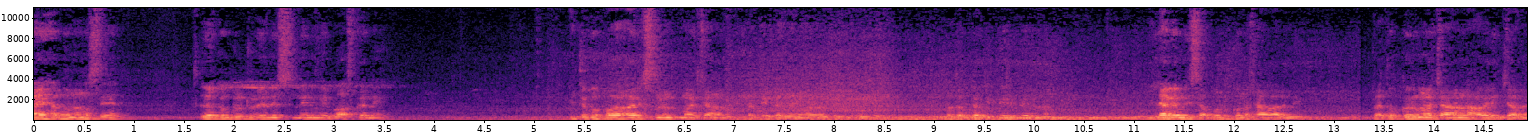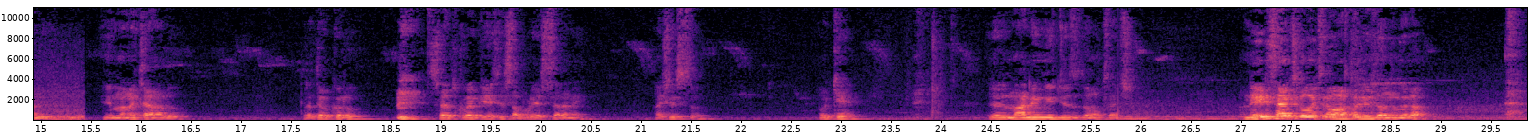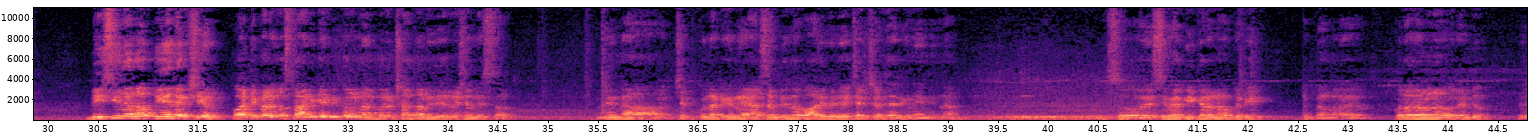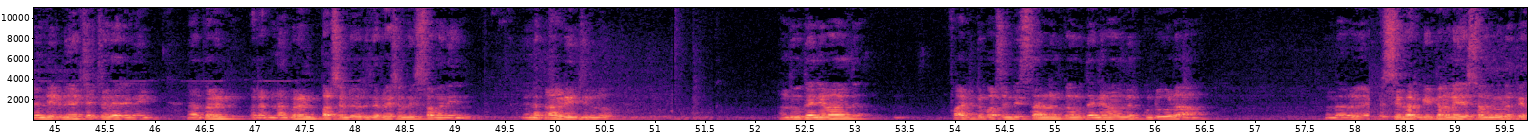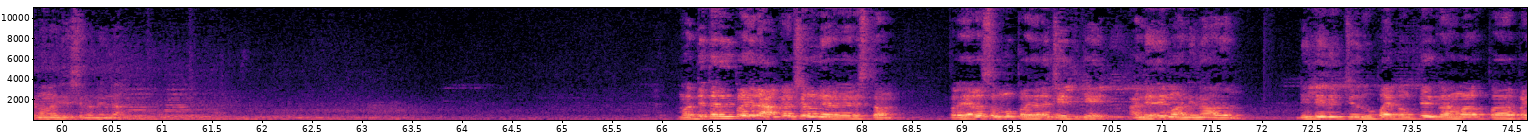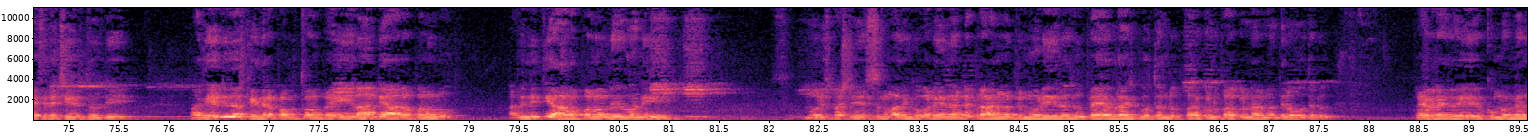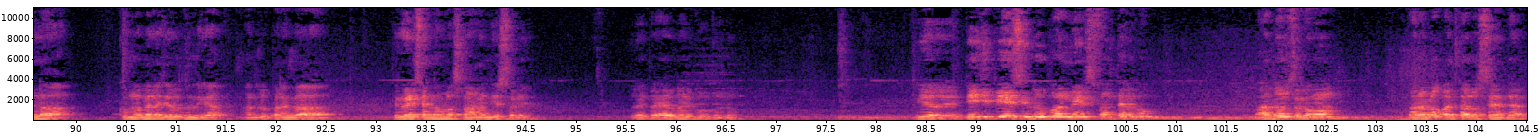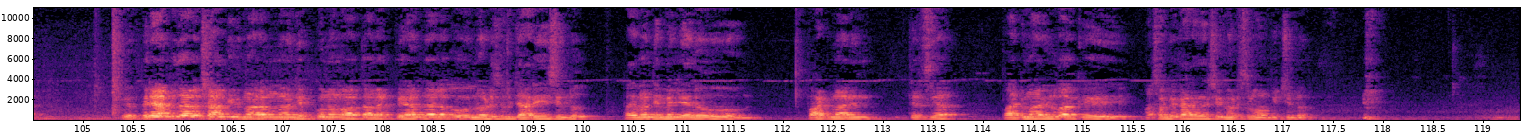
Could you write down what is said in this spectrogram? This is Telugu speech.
Hi hello namaste welcome to today news నేను మీ భాస్కర్ని. ఇంత గొప్ప ఆదరిస్తున్నందుకు మా ఛానల్ ప్రత్యేక ధన్యవాదాలు తెలుపుకుంటూ ప్రతి ఒక్కరికి పేరు పేరున ఇలాగే మీ సపోర్ట్ కొనసాగాలని ప్రతి ఒక్కరు మా ఛానల్ని ఆదరించాలని ఇది మన ఛానల్ ప్రతి ఒక్కరు సబ్స్క్రైబ్ చేసి సపోర్ట్ చేస్తారని ఆశిస్తూ. ఓకే ఈరోజు మార్నింగ్ న్యూస్ చూద్దాం ఒకసారి. నేటి సాక్షిలో వచ్చిన వార్తలు చూద్దాం కదా బీసీల లబ్ధియే లక్ష్యం. పార్టీ పరంగా స్థానిక ఎన్నికల్లో నలభై రెండు శాతం రిజర్వేషన్లు ఇస్తాం. నిన్న చెప్పుకున్నట్టుగానే అసెంబ్లీలో వారి వేరే చర్చలు జరిగినాయి నిన్న. సో ఎస్సీ వర్గీకరణ ఒకటి మన కులగణన రెండు రెండింటి మీద చర్చలు జరిగినాయి. నలభై రెండు నలభై రెండు పర్సెంట్ రిజర్వేషన్లు ఇస్తామని నిన్న ప్రకటించిండ్రు. అందుకు ధన్యవాదాలు. ఫార్టీ టూ పర్సెంట్ ఇస్తానందుకు ధన్యవాదాలు తెలుపుకుంటూ కూడా ఉన్నారు. ఎస్సీ వర్గీకరణ చేస్తామని కూడా తీర్మానం చేసిన నిన్న. మధ్యతరగతి ప్రజల ఆకాంక్షలను నెరవేరుస్తాం. ప్రజల సొమ్ము ప్రజల చేతికే అనేది మా నినాదం. ఢిల్లీ నుంచి రూపాయి పంపితే గ్రామాలకు ప- పైసలే చేరుతుంది. పదేళ్ళుగా కేంద్ర ప్రభుత్వంపై ఎలాంటి ఆరోపణలు అవినీతి ఆరోపణలు లేవని మోడీ స్పష్టం చేస్తున్నాం అది ఇంకొకటి ఏంటంటే ప్రధానమంత్రి మోడీ ఈరోజు ప్రయాగరాజ్ పోతుండు పదకొండు పదకొండున్నర మధ్యలో పోతాడు. ప్రయాగరాజ్ పోయి కుంభమేళ కుంభమేళ జరుగుతుంది ఇక. అందులో పరంగా త్రివేణి సంఘంలో స్నానం చేస్తాడు. రేపు ప్రయాగరాజ్ పోతుండు. టీజీపీఎస్సీ గ్రూప్ వన్ మెయిన్స్ ఫలితాలకు మార్గం సుగమం. త్వరలో ఫలితాలు వస్తాయంట. ఇక ఫిర్యాదుదారులకు షాక్ ఇది మారం మనం చెప్పుకున్నాం వార్త ఫిర్యాదుదారులకు నోటీసులు జారీ చేసిండు. పది మంది ఎమ్మెల్యేలు పార్టీ మారింది తెలుసుగా. పార్టీ మారిన వాళ్ళకి అసెంబ్లీ కార్యదర్శి నోటీసులు పంపించిండు.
